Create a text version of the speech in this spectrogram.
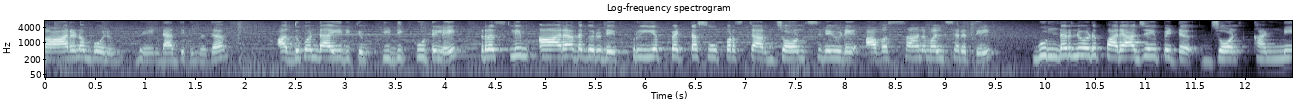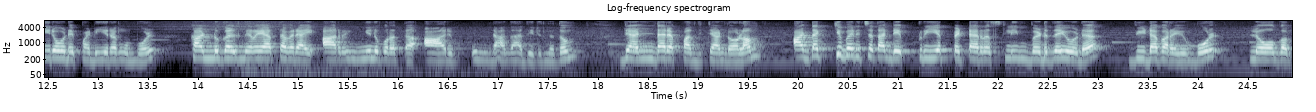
കാരണം പോലും വേണ്ടാതിരുന്നത്. അതുകൊണ്ടായിരിക്കും ഇടിക്കൂട്ടിലെ റെസ്ലിം ആരാധകരുടെ പ്രിയപ്പെട്ട സൂപ്പർ സ്റ്റാർ ജോൺസിനയുടെ അവസാന മത്സരത്തിൽ ഗുണ്ടറിനോട് പരാജയപ്പെട്ട് ജോൺ കണ്ണീരോടെ പടിയിറങ്ങുമ്പോൾ കണ്ണുകൾ നിറയാത്തവരായി ആ റിങ്ങിന് പുറത്ത് ആരും ഉണ്ടാകാതിരുന്നതും രണ്ടര പതിറ്റാണ്ടോളം അടക്കി ഭരിച്ച തന്റെ പ്രിയപ്പെട്ട റെസ്ലിം വെടുതയോട് വിട പറയുമ്പോൾ ലോകം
